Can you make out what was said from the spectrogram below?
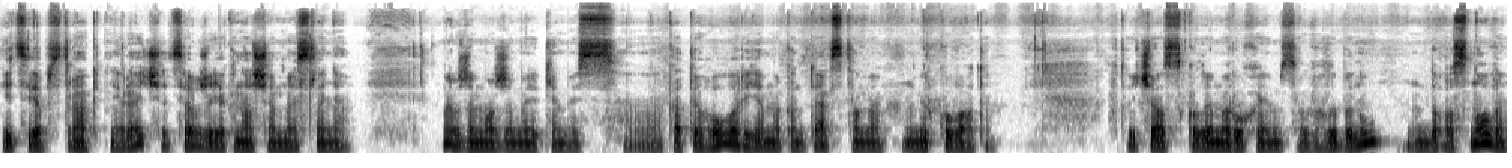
І ці абстрактні речі це вже як наше мислення. Ми вже можемо якимись е, категоріями, контекстами міркувати. В той час, коли ми рухаємося в глибину до основи,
